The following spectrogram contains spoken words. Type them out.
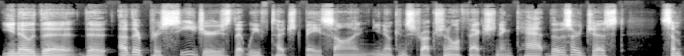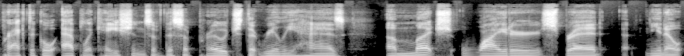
You know, the the other procedures that we've touched base on, you know, constructional affection and cat, those are just some practical applications of this approach that really has a much wider spread, uh, you know,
